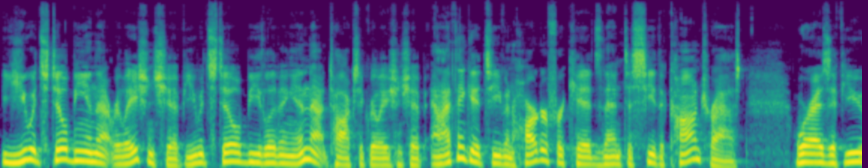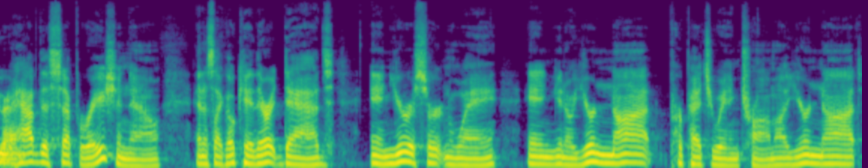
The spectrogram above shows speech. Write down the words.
you would still be in that relationship. You would still be living in that toxic relationship. And I think it's even harder for kids then to see the contrast. Whereas if you right. have this separation now, and it's like, okay, they're at dad's, and you're a certain way and you know you're not perpetuating trauma you're not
